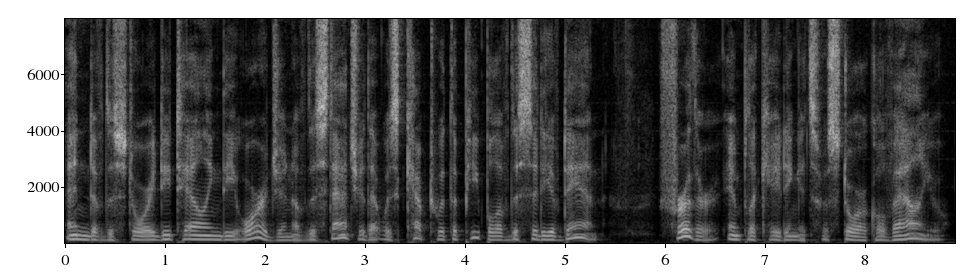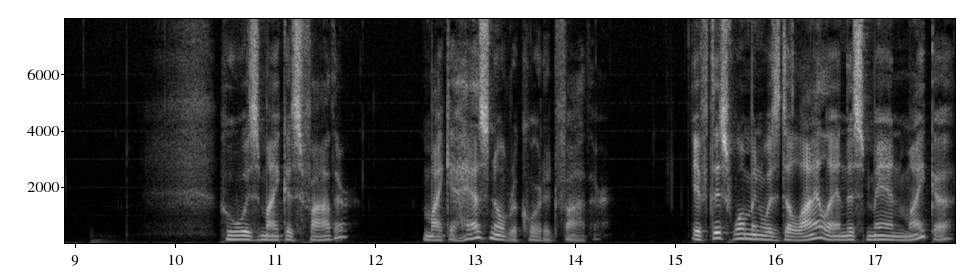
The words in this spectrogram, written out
end of the story, detailing the origin of the statue that was kept with the people of the city of Dan, further implicating its historical value. Who was Micah's father? Micah has no recorded father. If this woman was Delilah and this man Micah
